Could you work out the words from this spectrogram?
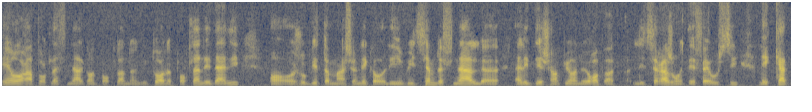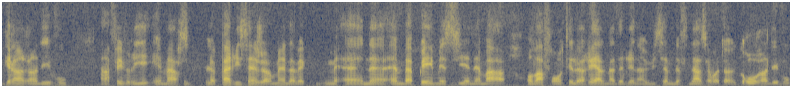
et on remporte la finale contre Portland, donc victoire de Portland. Et Danny, j'ai oublié de te mentionner que les huitièmes de finale de la Ligue des champions en Europe, les tirages ont été faits aussi. Les quatre grands rendez-vous en février et mars. Le Paris Saint-Germain avec euh, Mbappé, Messi et Neymar. On va affronter le Real Madrid en huitième de finale. Ça va être un gros rendez-vous.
